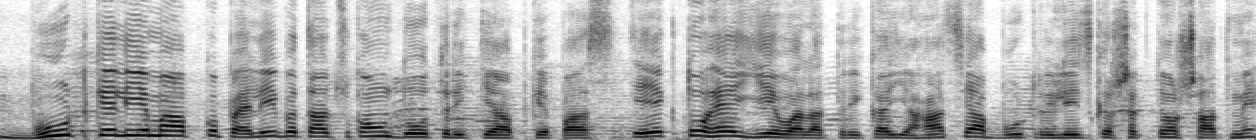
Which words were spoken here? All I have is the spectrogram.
बूट के लिए मैं आपको पहले ही बता चुका हूँ दो तरीके आपके पास। एक तो है ये वाला तरीका, यहाँ से आप बूट रिलीज़ कर सकते हैं और साथ में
